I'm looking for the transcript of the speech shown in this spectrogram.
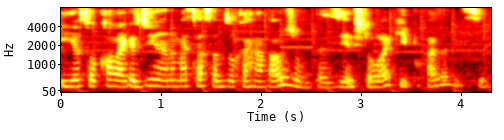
E eu sou colega de Ana, mas passamos o carnaval juntas. E eu estou aqui por causa disso.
